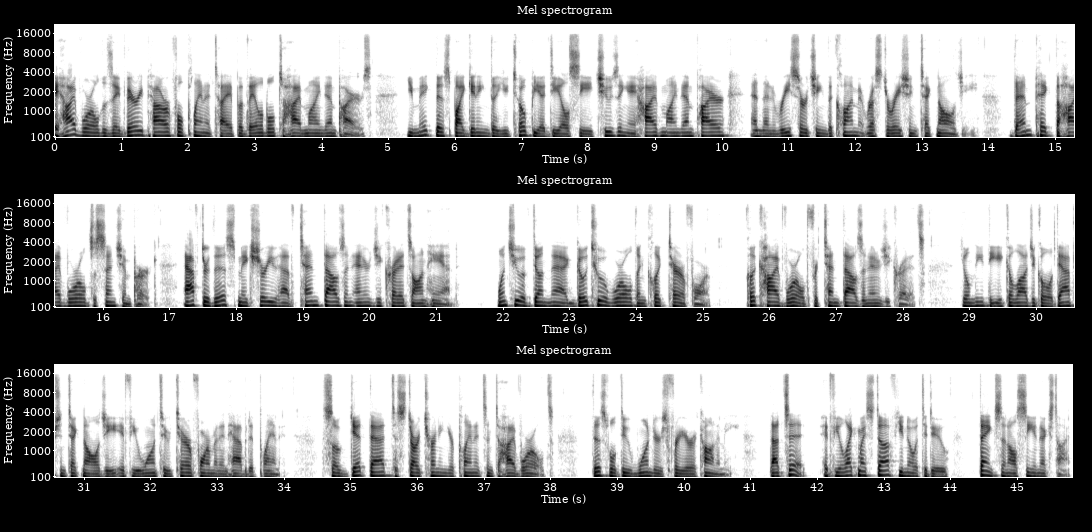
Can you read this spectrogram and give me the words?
A hive world is a very powerful planet type available to hive mind empires. You make this by getting the Utopia DLC, choosing a hive mind empire, and then researching the climate restoration technology. Then pick the Hive World's Ascension perk. After this, make sure you have 10,000 energy credits on hand. Once you have done that, go to a world and click Terraform. Click Hive World for 10,000 energy credits. You'll need the ecological adaptation technology if you want to terraform an inhabited planet. So get that to start turning your planets into hive worlds. This will do wonders for your economy. That's it. If you like my stuff, you know what to do. Thanks, and I'll see you next time.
